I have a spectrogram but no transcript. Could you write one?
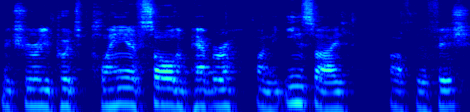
Make sure you put plenty of salt and pepper on the inside of the fish.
